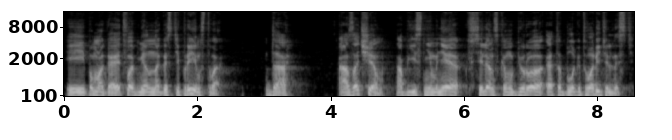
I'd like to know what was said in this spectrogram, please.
и помогает в обмен на гостеприимство. Да. А зачем, объясни мне, Вселенскому бюро это благотворительность?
